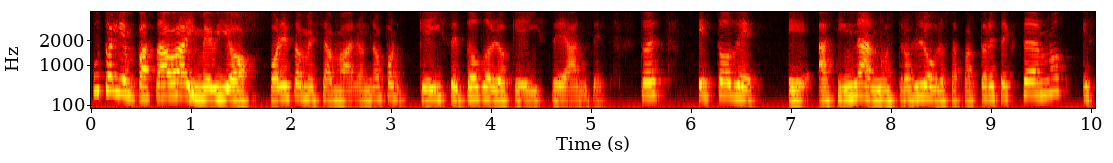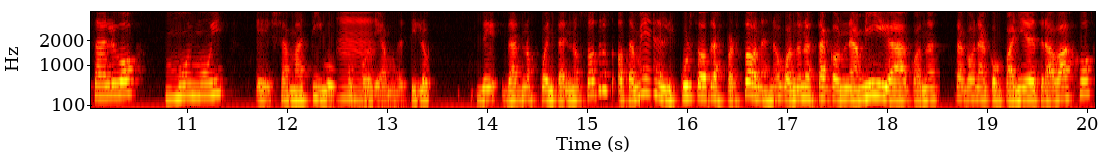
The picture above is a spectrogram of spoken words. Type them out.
Justo alguien pasaba y me vio, por eso me llamaron, no porque hice todo lo que hice antes. Entonces, esto de eh, asignar nuestros logros a factores externos es algo muy, muy eh, llamativo, mm. podríamos decirlo, de darnos cuenta en nosotros o también en el discurso de otras personas, ¿no? Cuando uno está con una amiga, cuando está con una compañera de trabajo,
